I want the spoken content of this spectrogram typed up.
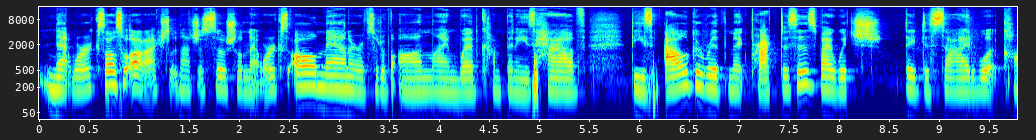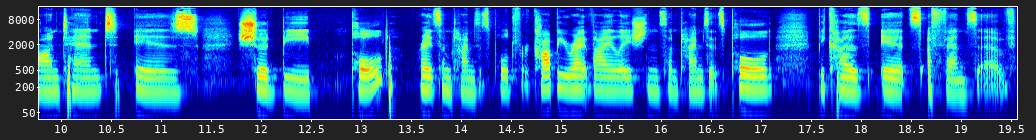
networks, also uh, actually not just social networks, all manner of sort of online web companies have these algorithmic practices by which they decide what content is should be pulled right? Sometimes it's pulled for copyright violations, sometimes it's pulled because it's offensive.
